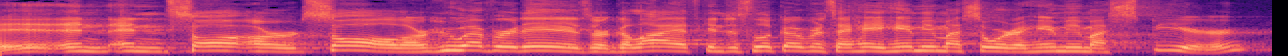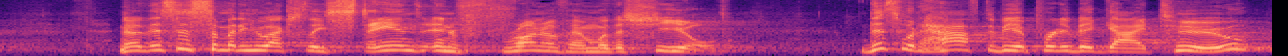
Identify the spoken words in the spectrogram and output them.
And, and Saul, or Saul or whoever it is, or Goliath can just look over and say, hey, hand me my sword or hand me my spear. No, this is somebody who actually stands in front of him with a shield. This would have to be a pretty big guy, too,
